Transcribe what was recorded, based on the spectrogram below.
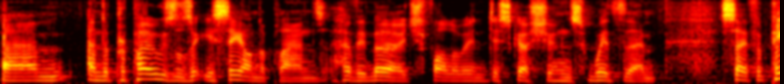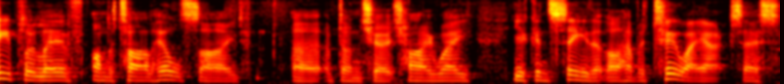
um, and the proposals that you see on the plans have emerged following discussions with them. So for people who live on the Tile Hill side uh, of Dunchurch Highway, you can see that they'll have a two-way access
